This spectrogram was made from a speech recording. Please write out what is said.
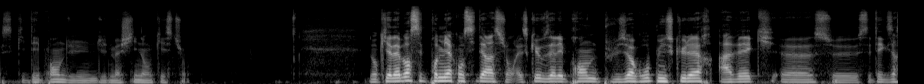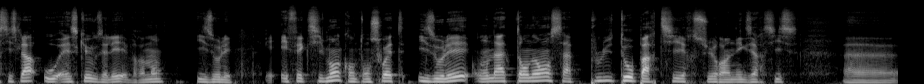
ce qui dépend d'une machine en question. Donc il y a d'abord cette première considération. Est-ce que vous allez prendre plusieurs groupes musculaires avec euh, cet exercice-là ou est-ce que vous allez vraiment isoler Et effectivement, quand on souhaite isoler, on a tendance à plutôt partir sur un exercice euh,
